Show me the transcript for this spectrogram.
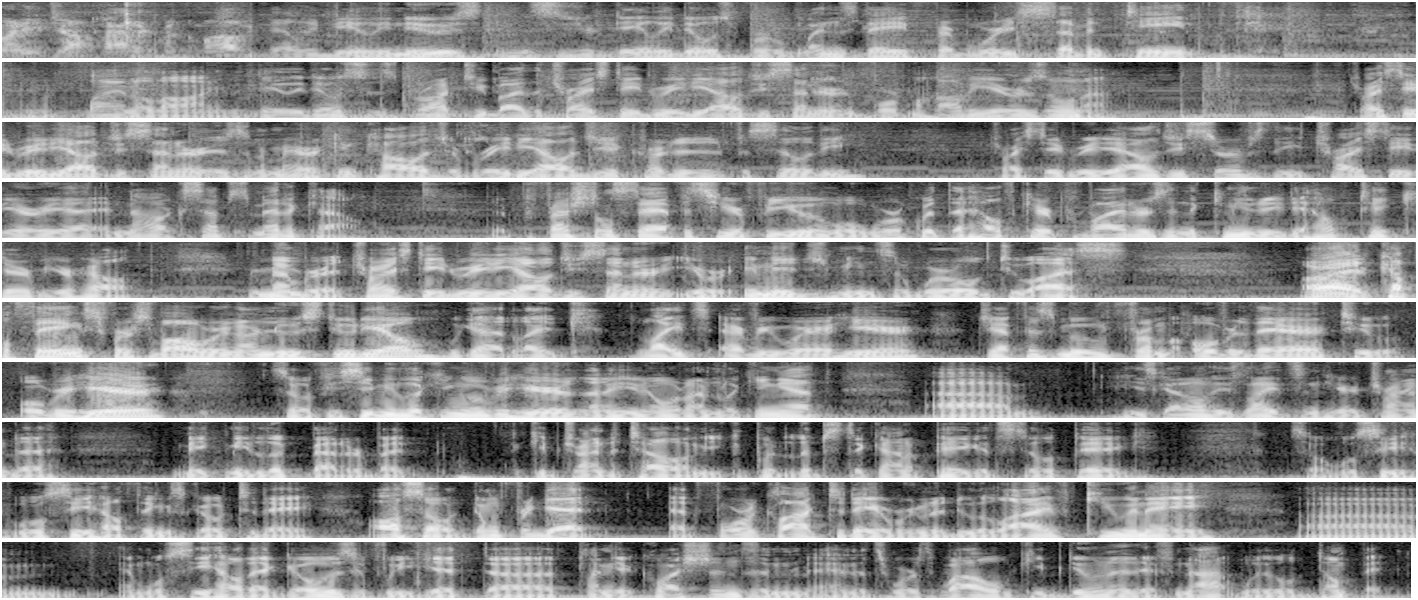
everybody. John Panic with the Mohave Valley Daily News, and this is your daily dose for Wednesday, February 17th. And we're flying along. The daily dose is brought to you by the Tri State Radiology Center in Fort Mohave, Arizona. Tri State Radiology Center is an American College of Radiology accredited facility. Tri State Radiology serves the tri state area and now accepts Medi Cal. Their professional staff is here for you and will work with the healthcare providers in the community to help take care of your health. Remember, at Tri State Radiology Center, your image means the world to us. All right, a couple things. First of all, we're in our new studio. We got like lights everywhere here. Jeff has moved from over there to over here. So if you see me looking over here, then you know what I'm looking at. Um, he's got all these lights in here trying to make me look better, but I keep trying to tell him you can put lipstick on a pig, it's still a pig. So we'll see. We'll see how things go today. Also, don't forget at four o'clock today we're going to do a live Q and A, um, and we'll see how that goes. If we get uh, plenty of questions and and it's worthwhile, we'll keep doing it. If not, we'll dump it.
